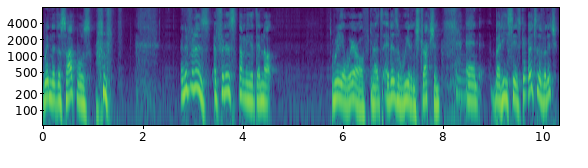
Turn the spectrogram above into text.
when the disciples, and if it is, if it is something that they're not really aware of, you know, it's, it is a weird instruction. And but he says, go to the village,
